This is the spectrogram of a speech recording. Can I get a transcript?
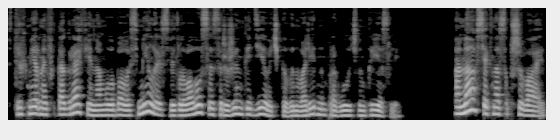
С трехмерной фотографией нам улыбалась милая, светловолосая с рыжинкой девочка в инвалидном прогулочном кресле. Она всех нас обшивает.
